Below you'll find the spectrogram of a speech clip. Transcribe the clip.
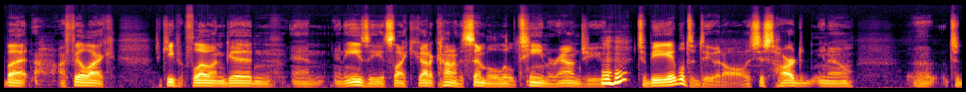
but I feel like to keep it flowing good and and and easy, it's like you got to kind of assemble a little team around you Mm-hmm. to be able to do it all. It's just hard to you know uh, to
